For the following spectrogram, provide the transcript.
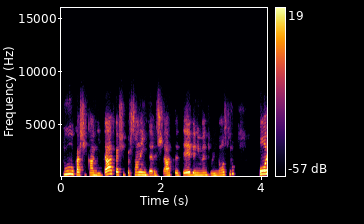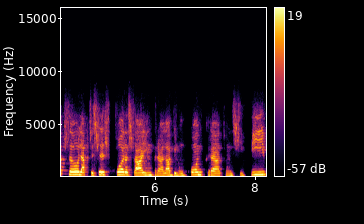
tu, ca și candidat, ca și persoană interesată de evenimentul nostru, poți să îl accesezi fără să ai în prealabil un cont creat, un CV,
